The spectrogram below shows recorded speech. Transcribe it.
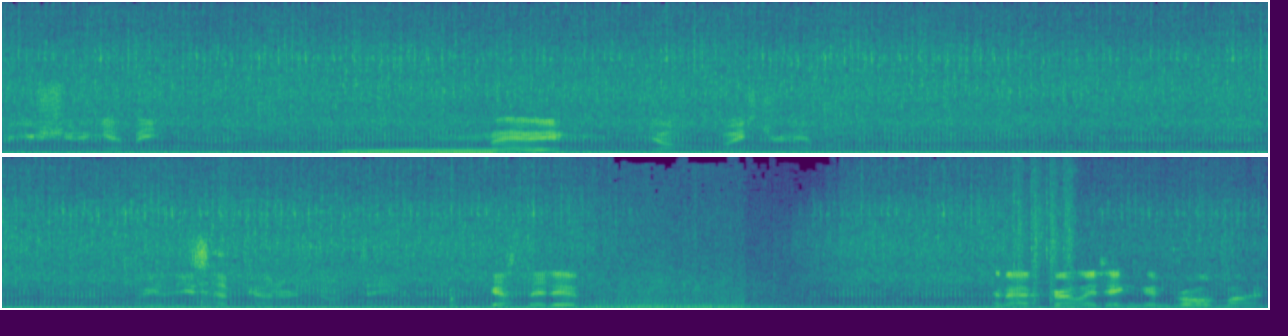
Are you shooting at me? Maybe. Don't waste your ammo. Oh yeah, these have gunners, don't they? Yes, they do. And I've currently taken control of mine.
